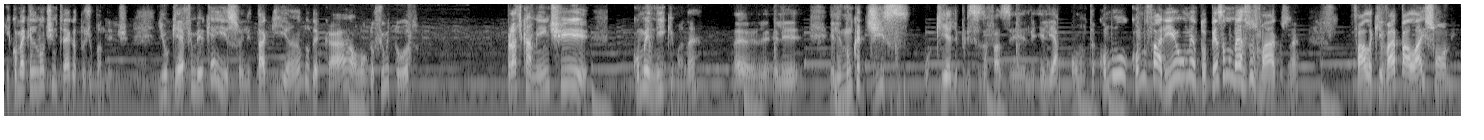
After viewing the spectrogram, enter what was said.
E como é que ele não te entrega tudo de bandeja. E o Geff meio que é isso, ele tá guiando o DK ao longo do filme todo, praticamente como enigma, né? né? Ele, ele, ele, nunca diz o que ele precisa fazer, ele, ele aponta. Como, como faria um mentor? Pensa no Mestre dos Magos, né? Fala que vai para lá e some.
